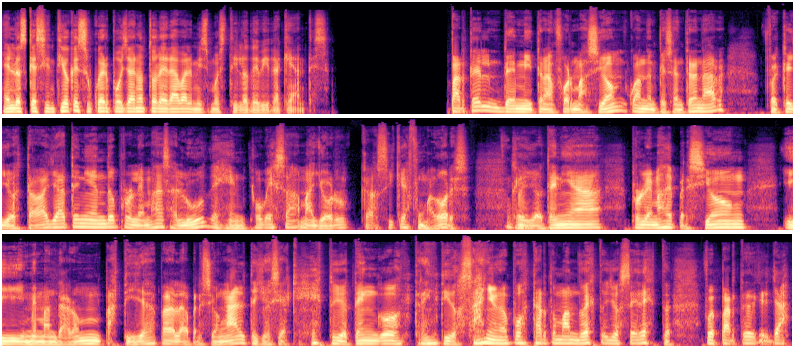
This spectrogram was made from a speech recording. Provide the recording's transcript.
en los que sintió que su cuerpo ya no toleraba el mismo estilo de vida que antes. Parte de mi transformación cuando empecé a entrenar fue que yo estaba ya teniendo problemas de salud de gente obesa mayor, casi que fumadores. yo tenía problemas de presión y me mandaron pastillas para la presión alta. Y yo decía, ¿qué es esto? Yo tengo 32 años, no puedo estar tomando esto, yo sé de esto. Fue parte de que ya,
